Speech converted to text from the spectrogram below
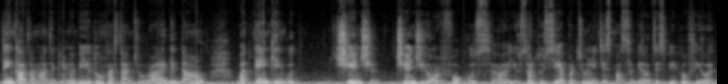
think automatically. Maybe you don't have time to write it down but thinking would change it change your focus. Uh, you start to see opportunities possibilities. People feel it.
